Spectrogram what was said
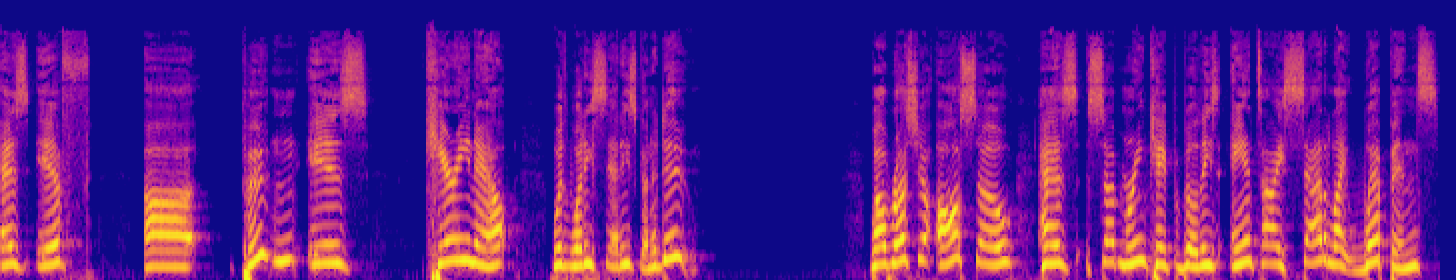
as if uh, Putin is carrying out with what he said he's going to do. While Russia also has submarine capabilities, anti satellite weapons,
